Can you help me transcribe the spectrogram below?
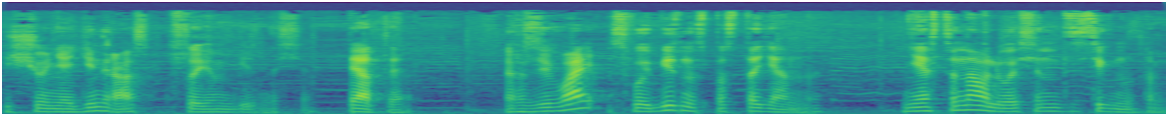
еще не один раз в своем бизнесе. Пятое. Развивай свой бизнес постоянно. Не останавливайся на достигнутом.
